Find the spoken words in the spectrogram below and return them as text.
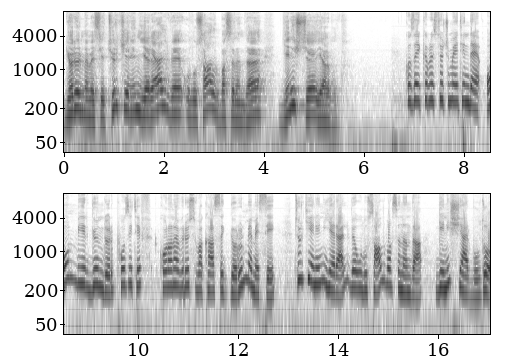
görülmemesi Türkiye'nin yerel ve ulusal basınında genişçe yer buldu. Kuzey Kıbrıs Türk Cumhuriyeti'nde 11 gündür pozitif koronavirüs vakası görülmemesi Türkiye'nin yerel ve ulusal basınında geniş yer buldu.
